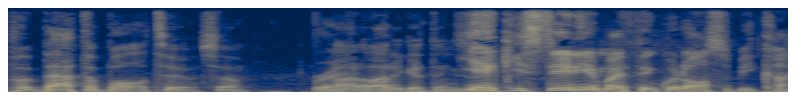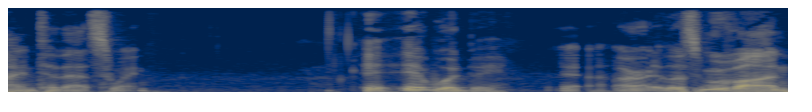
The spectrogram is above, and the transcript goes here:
put bat to ball too. So Right. a, lot, a lot of good things. Yankee Stadium, I think, would also be kind to that swing. it, it would be. Yeah. All right. Let's move on.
